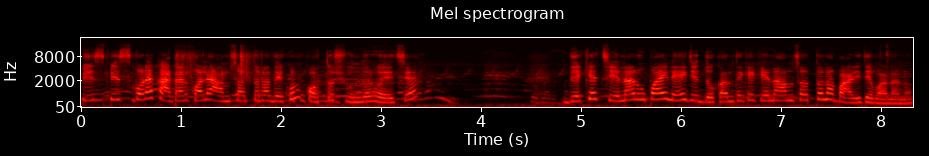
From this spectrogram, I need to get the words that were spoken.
পিস পিস করে কাটার ফলে আমসত্বটা দেখুন, কত সুন্দর হয়েছে। দেখে চেনার উপায় নেই যে দোকান থেকে কেনা আমসত্ব না বাড়িতে বানানো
